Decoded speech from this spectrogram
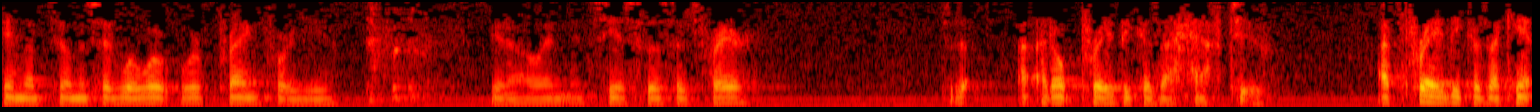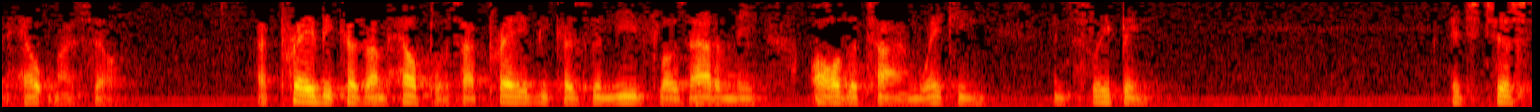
came up to him and said, Well, we're, we're praying for you. You know, and, and C.S. Lewis says, Prayer? Says, I don't pray because I have to. I pray because I can't help myself. I pray because I'm helpless. I pray because the need flows out of me all the time, waking and sleeping. It's just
